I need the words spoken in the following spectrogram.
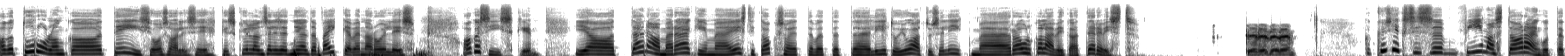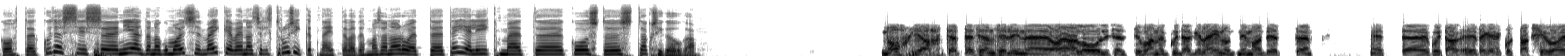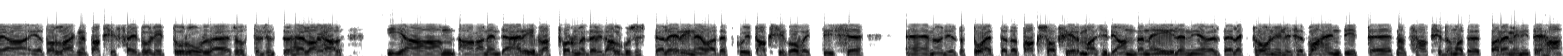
aga turul on ka teisi osalisi, kes küll on sellised nii-öelda väikevenna rollis, aga siiski. ja täna me räägime Eesti Taksoettevõtete Liidu juhatuse liikme Raul Kaleviga, tervist! tere, tere! Aga küsiks siis äh, viimaste arengute kohta, et kuidas siis äh, nii-öelda nagu ma ütlesin, väikevennad sellist rusikat näitavad, et ma saan aru, et äh, teie liikmed koostöös Taksigõuga? noh, jah, teate, see on selline ajalooliselt juba nüüd kuidagi läinud niimoodi, et et kui ta, tegelikult Taxigo ja, ja tolleaegne Taxify tulid turule suhteliselt ühel ajal ja, aga nende äriplatvormid olid algusest peale erinevad, et kui Taxigo võttis äh, no nii-öelda toetada taksofirmasid ja anda neile nii-öelda elektroonilised vahendid, et nad saaksid oma tööd paremini teha,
